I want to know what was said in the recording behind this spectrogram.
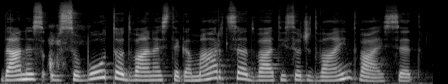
danes v soboto, 12. marca 2022.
